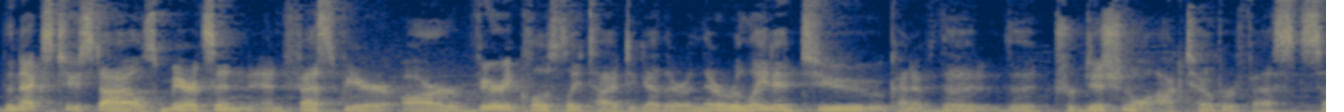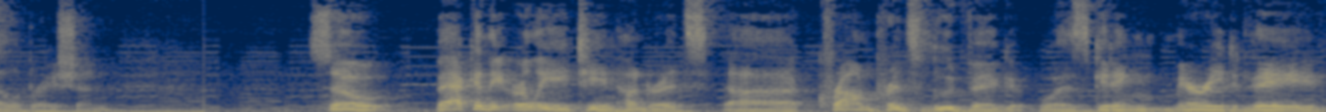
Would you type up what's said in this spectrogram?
The next two styles, Märzen and Festbier, are very closely tied together, and they're related to kind of the, the traditional Oktoberfest celebration. So Back in the early 1800s, uh, Crown Prince Ludwig was getting married. They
